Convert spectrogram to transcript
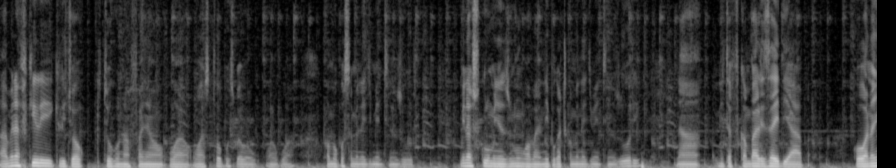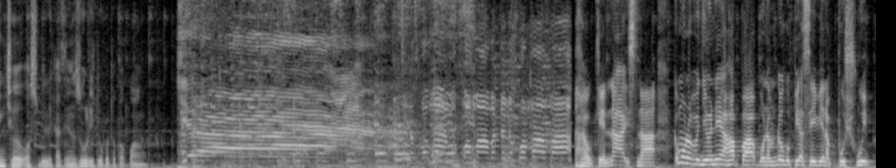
Uh, mi nafikiri kilicho kunafanya wa, wa stop kwa sababu walikuwa wamekosa management nzuri. Mi nashukuru Mwenyezi Mungu kwamba nipo katika management nzuri na nitafika mbali zaidi ya hapa. Kwa wananchi wasubiri kazi nzuri tu kutoka kwangu. Okay, nice. Na kama unavyojionea hapa, bwana mdogo pia sasa hivi ana push whip.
